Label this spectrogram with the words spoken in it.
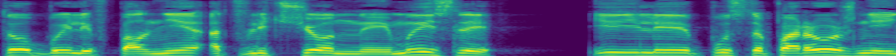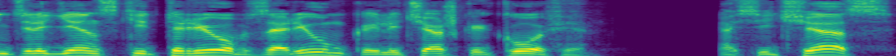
то были вполне отвлеченные мысли или пустопорожний интеллигентский треп за рюмкой или чашкой кофе. А сейчас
